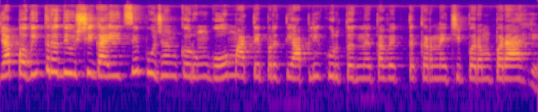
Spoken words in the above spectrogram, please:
या पवित्र दिवशी गायीचे पूजन करून गोमातेप्रती आपली कृतज्ञता व्यक्त करण्याची परंपरा आहे.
